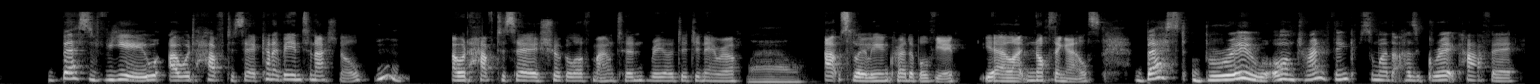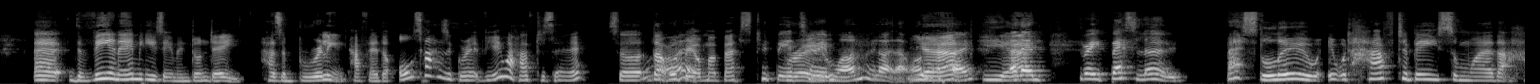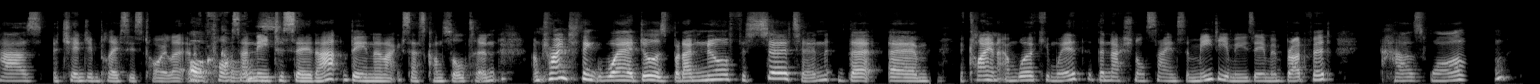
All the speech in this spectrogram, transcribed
Best view, I would have to say, can it be international? Mm. I would have to say Sugarloaf Mountain, Rio de Janeiro. Wow. Absolutely incredible view. Yeah, like nothing else. Best brew. Oh, I'm trying to think of somewhere that has a great cafe. Uh, the V&A Museum in Dundee has a brilliant cafe that also has a great view, I have to say. So All that right. would be on my best. Could be brew. a two in one. We like that one. Yeah. Okay. Yeah. And then three, best loo. Best loo. It would have to be somewhere that has a changing places toilet. And of, of course, course, I need to say that being an access consultant. I'm trying to think where does, but I know for certain that um, a client I'm working with, the National Science and Media Museum in Bradford, has one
